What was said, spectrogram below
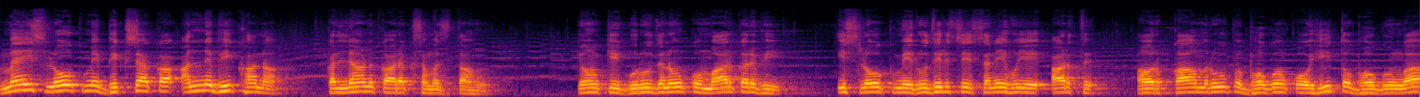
मैं इस लोक में भिक्षा का अन्न भी खाना कल्याणकारक समझता हूँ। क्योंकि गुरुजनों को मारकर भी इस लोक में रुधिर से सने हुए अर्थ और कामरूप भोगों को ही तो भोगूँगा।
